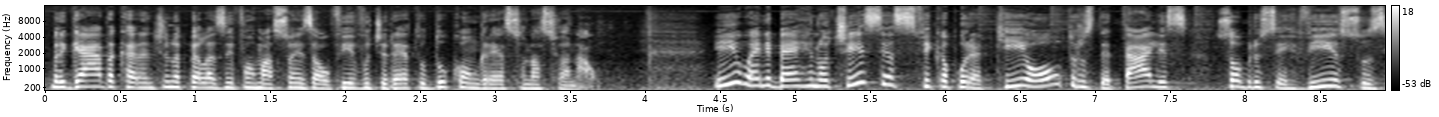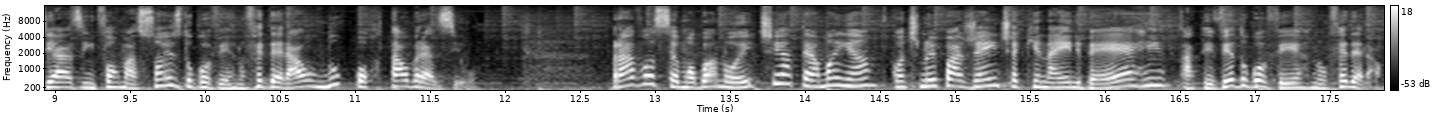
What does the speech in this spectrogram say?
Obrigada, Carandina, pelas informações ao vivo direto do Congresso Nacional. E o NBR Notícias fica por aqui. Outros detalhes sobre os serviços e as informações do governo federal no Portal Brasil. Para você, uma boa noite e até amanhã. Continue com a gente aqui na NBR, a TV do Governo Federal.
